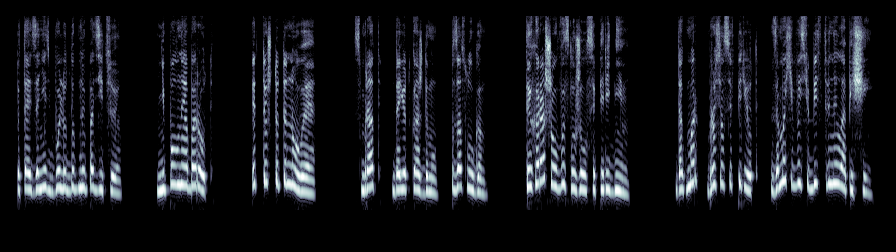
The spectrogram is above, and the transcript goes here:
пытаясь занять более удобную позицию. Неполный оборот. Это что-то новое. Смрад дает каждому по заслугам. Ты хорошо выслужился перед ним. Дагмар бросился вперед, замахиваясь убийственной лапищей.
